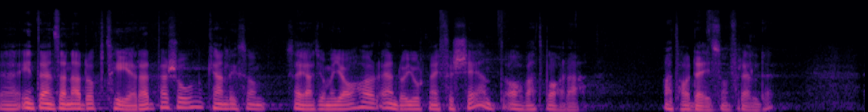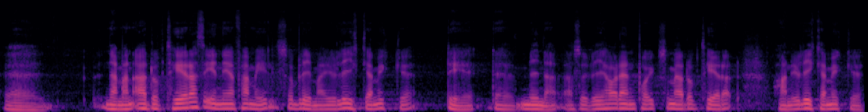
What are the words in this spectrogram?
Eh, inte ens en adopterad person kan liksom säga att jo, men jag har ändå gjort mig förtjänt av att, vara, att ha dig som förälder. Eh, när man adopteras in i en familj så blir man ju lika mycket det, det mina, alltså vi har en pojk som är adopterad. Han är ju lika mycket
